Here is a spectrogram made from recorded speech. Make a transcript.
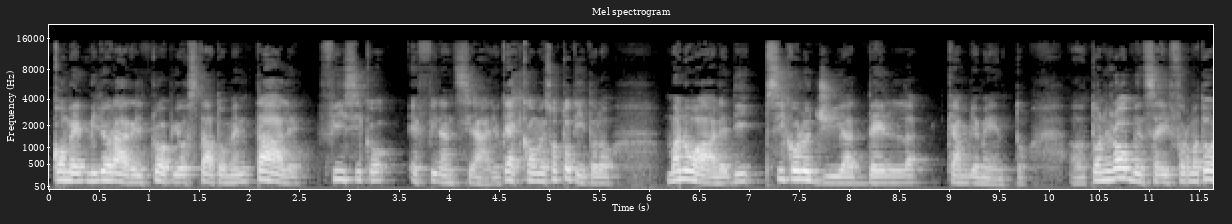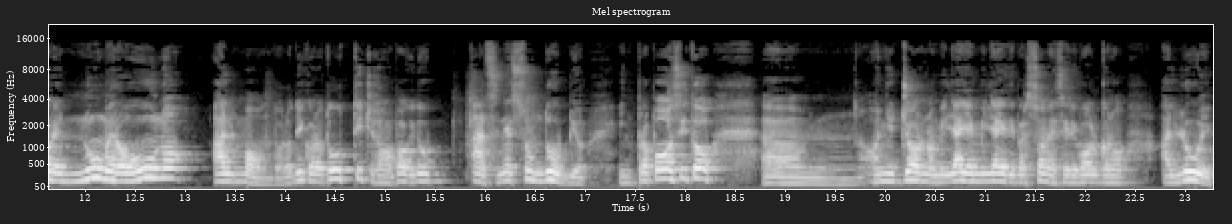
come migliorare il proprio stato mentale, fisico e finanziario, che è come sottotitolo Manuale di psicologia del cambiamento. Uh, Tony Robbins è il formatore numero uno al mondo, lo dicono tutti, ci sono pochi dubbi, anzi nessun dubbio in proposito. Um, ogni giorno migliaia e migliaia di persone si rivolgono a lui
